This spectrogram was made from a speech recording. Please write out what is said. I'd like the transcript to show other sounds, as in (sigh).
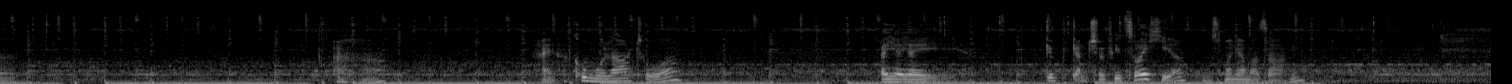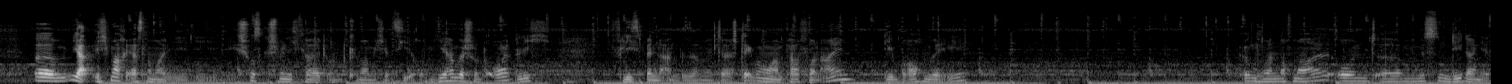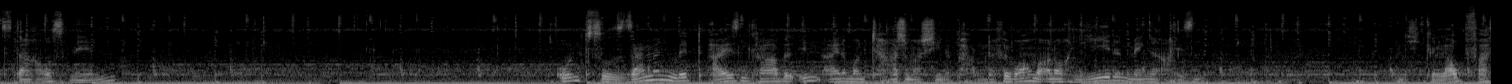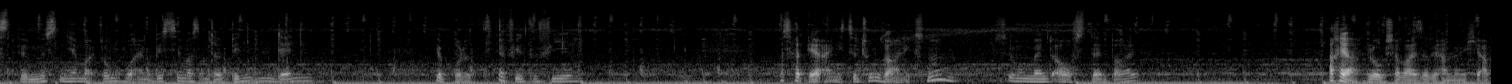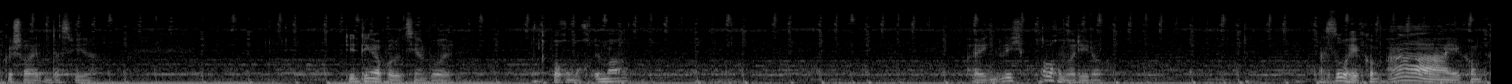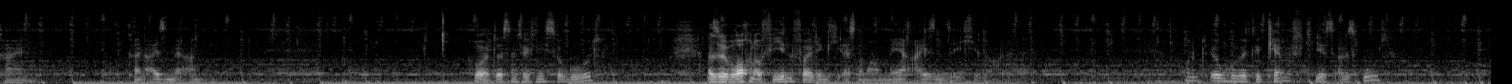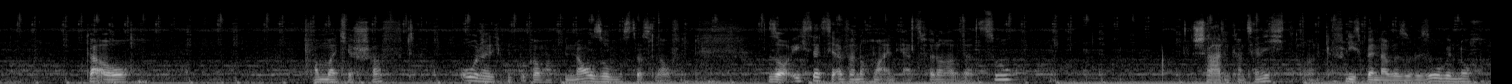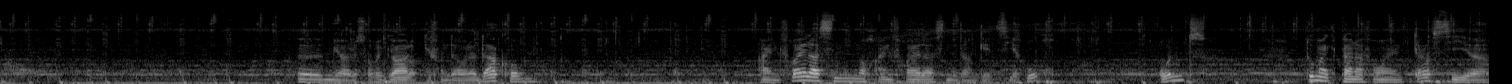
Aha. Ein Akkumulator. Eieiei. Gibt ganz schön viel Zeug hier, muss man ja mal sagen. Ähm, ja, ich mache erst nochmal die, die, die Schussgeschwindigkeit und kümmere mich jetzt hier rum. Hier haben wir schon ordentlich Fließbänder angesammelt. Da stecken wir mal ein paar von ein. Die brauchen wir eh. Irgendwann nochmal und äh, müssen die dann jetzt da rausnehmen. Und zusammen mit Eisenkabel in eine Montagemaschine packen. Dafür brauchen wir auch noch jede Menge Eisen. Ich glaube fast, wir müssen hier mal irgendwo ein bisschen was unterbinden, denn wir produzieren viel zu viel. Was hat er eigentlich zu tun? Gar nichts, ne? Ist im Moment auf Standby. Ach ja, logischerweise, wir haben nämlich hier abgeschalten, dass wir die Dinger produzieren wollten. Warum auch immer. Eigentlich brauchen wir die doch. Ach so, hier kommt... Ah, hier kommt kein, kein Eisen mehr an. Gut, das ist natürlich nicht so gut. Also wir brauchen auf jeden Fall, denke ich, erst nochmal mehr Eisen, sehe ich hier gerade. Und irgendwo wird gekämpft. Hier ist alles gut. Da auch. Haben wir es geschafft. Oder ich mitbekommen habe. Genauso muss das laufen. So, ich setze hier einfach nochmal einen Erzförderer dazu. Schaden kann es ja nicht. Und Fließbänder aber sowieso genug. Ähm, ja, das ist auch egal, ob die von da oder da kommen. Einen freilassen, noch einen freilassen, dann geht es hier hoch. Und du, mein kleiner Freund, darfst hier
